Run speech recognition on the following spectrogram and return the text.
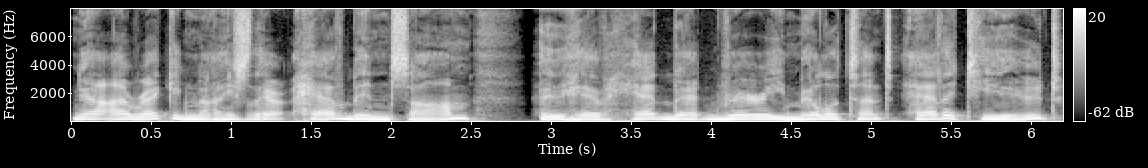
Now, I recognize there have been some who have had that very militant attitude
